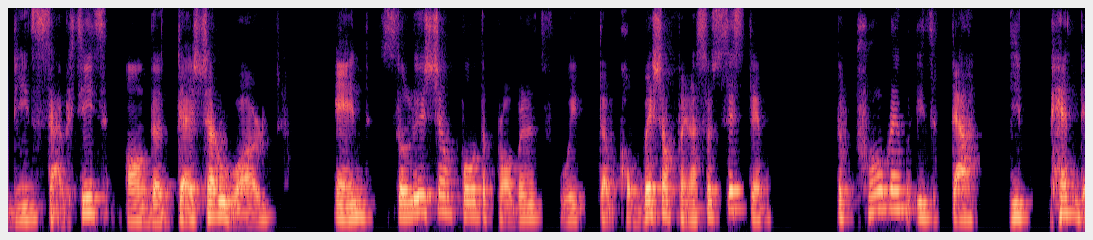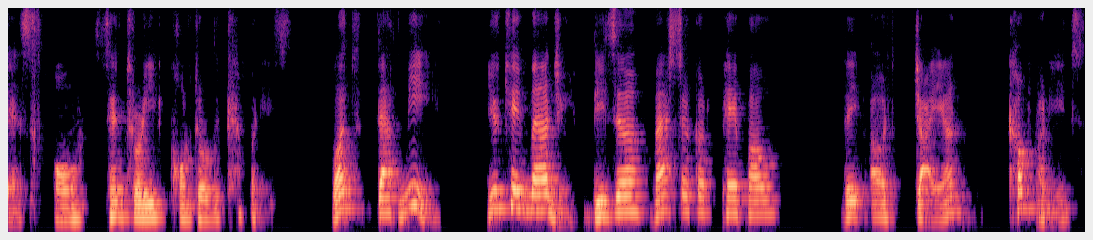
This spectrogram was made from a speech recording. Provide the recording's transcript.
these services on the digital world and solution for the problems with the conventional financial system. The problem is the dependence on centrally controlled companies. What that mean? You can imagine Visa, MasterCard, PayPal, they are giant companies,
